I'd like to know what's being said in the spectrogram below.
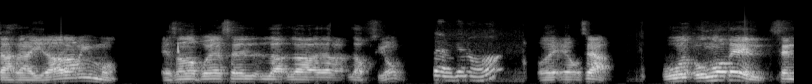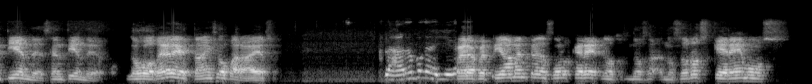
La realidad ahora mismo, esa no puede ser la, la, la opción. Claro que no. O, eh, o sea, un, un hotel, se entiende, se entiende. Los hoteles están hechos para eso. Claro, porque llega. Pero efectivamente nosotros, quere- nos- nos- nosotros queremos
